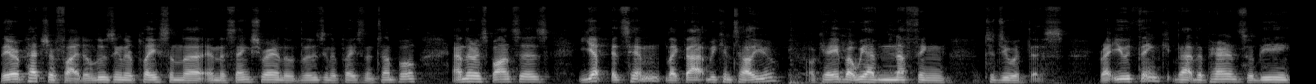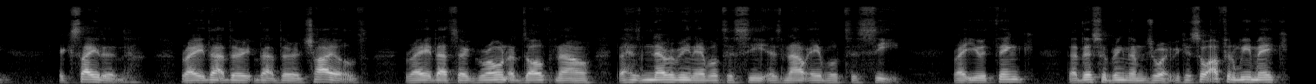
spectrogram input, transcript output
they are petrified of losing their place in the in the sanctuary and the, losing their place in the temple. And the response is, "Yep, it's him. Like that, we can tell you, okay, but we have nothing to do with this." right? You would think that the parents would be excited, right? That their that their child, right, that's a grown adult now that has never been able to see is now able to see, right? You would think that this would bring them joy because so often we make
